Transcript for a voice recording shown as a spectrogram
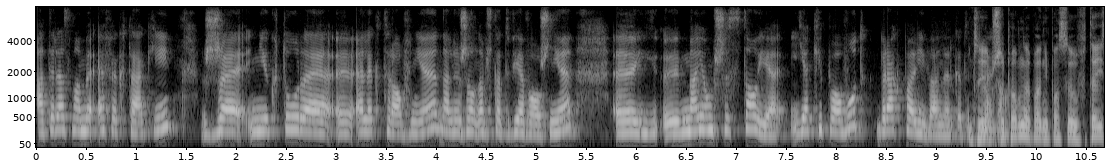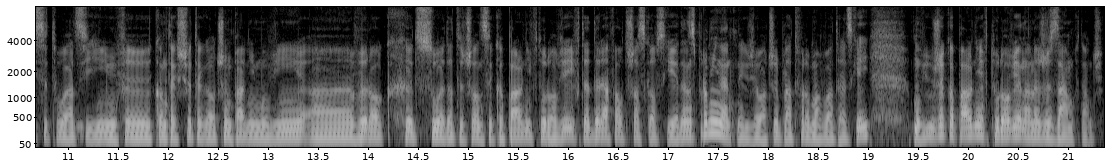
A teraz mamy efekt taki, że niektóre e, elektrownie, należą na przykład w Jaworznie, i- e, mają przestoje. I Jaki powód? Brak paliwa To energetycznego. ja przypomnę pani poseł, w tej sytuacji, w kontekście tego, o czym pani mówi, e, wyrok TSUE dotyczący kopalni w Turowie i wtedy Rafał Trzaskowski, jeden z prominentnych działaczy Platformy Obywatelskiej, mówił, że kopalnię w Turowie należy zamknąć.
